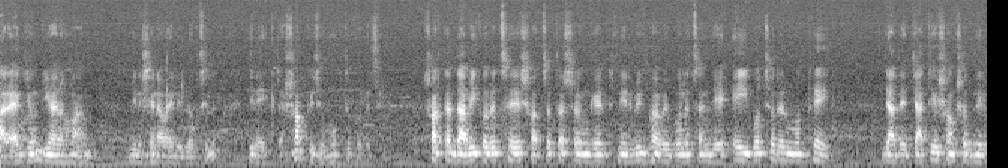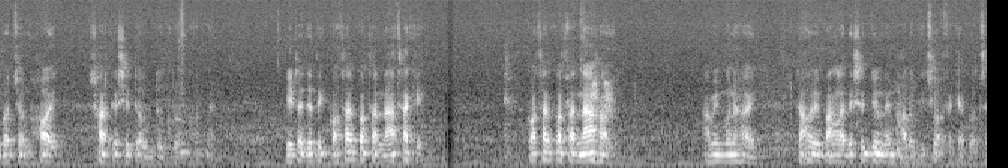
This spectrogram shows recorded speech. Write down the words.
আর একজন জিয়া রহমান, যিনি সেনাবাহিনীর লোক ছিলেন, তিনি একটা সব কিছু মুক্ত করেছিলেন সরকার দাবি করেছে, স্বচ্ছতার সঙ্গে নির্ভীকভাবে বলেছেন যে এই বছরের মধ্যেই যাদের জাতীয় সংসদ নির্বাচন হয়, সরকার সেটা উদ্যোগ গ্রহণ করবে। এটা যাতে কথার কথা না থাকে কথার কথা না হয়, আমি মনে হয় তাহলে বাংলাদেশের জন্য ভালো কিছু অপেক্ষা করছে।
